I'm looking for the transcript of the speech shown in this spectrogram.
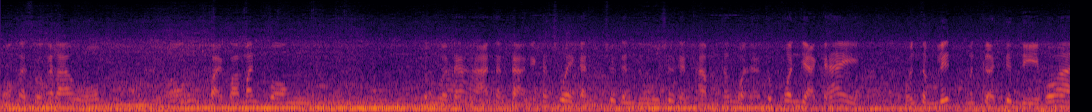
ของกระทรวงกลาโหม ของฝ่ายความมั่นคงตำรวจทหารต่างๆเนี่ยก็ช่วยกันช่วยกันดูช่วยกันทำทั้งหมดนะทุกคนอยากจะให้ผลสำลิดมันเกิดขึ้นดี เพราะว่า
